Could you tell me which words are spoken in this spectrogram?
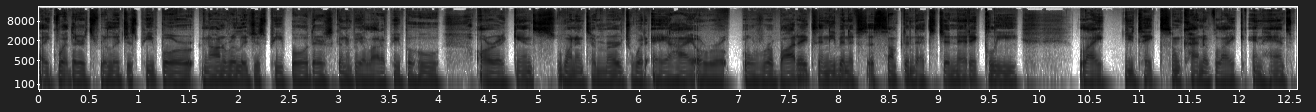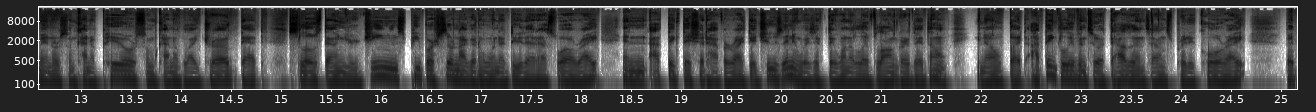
Like whether it's religious people or non-religious people, there's going to be a lot of people who are against wanting to merge with AI or, or robotics. And even if it's something that's genetically like you take some kind of like enhancement or some kind of pill or some kind of like drug that slows down your genes, people are still not going to want to do that as well, right? And I think they should have a right to choose anyways. If they want to live longer, they don't, you know. But I think living to a thousand sounds pretty cool, right? But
